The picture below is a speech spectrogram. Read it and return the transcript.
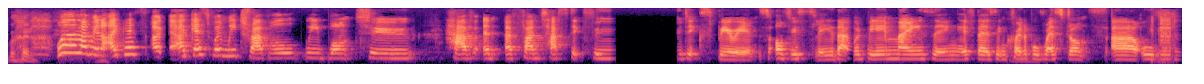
well, I mean, I guess I, I guess when we travel, we want to have a, a fantastic food experience. Obviously, that would be amazing if there's incredible restaurants uh, all the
